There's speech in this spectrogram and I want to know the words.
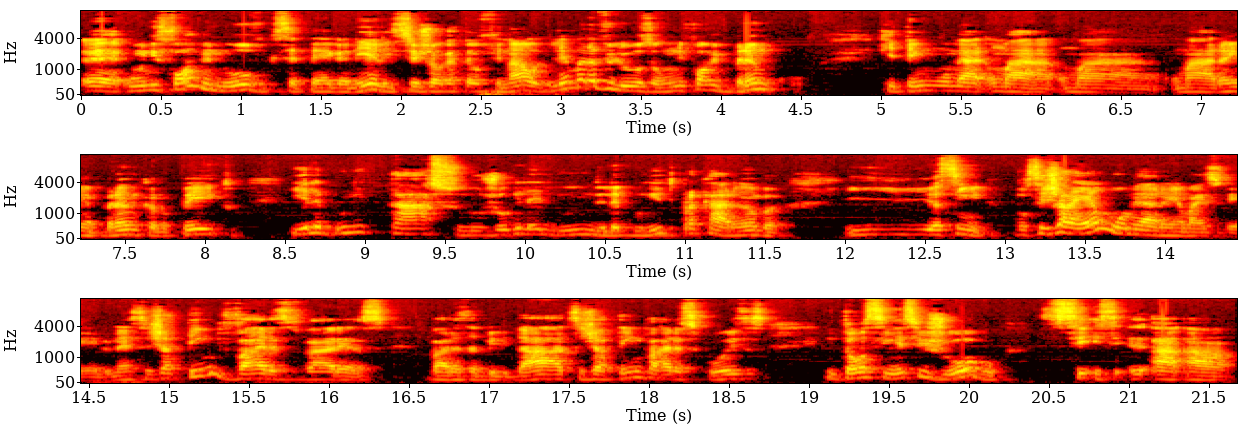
É, o uniforme novo que você pega nele, e você joga até o final, ele é maravilhoso, é um uniforme branco, que tem uma, uma, uma, uma aranha branca no peito, e ele é bonitaço, no jogo ele é lindo, ele é bonito pra caramba. E assim, você já é um Homem-Aranha mais velho, né? Você já tem várias, várias, várias habilidades, você já tem várias coisas. Então, assim, esse jogo, se, se, a, a,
